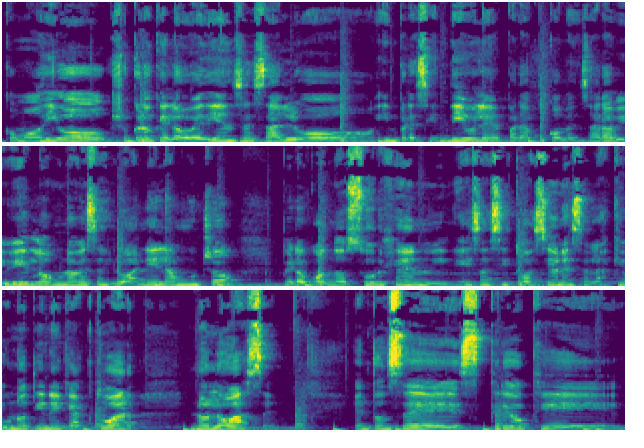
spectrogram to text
como digo, yo creo que la obediencia es algo imprescindible para comenzar a vivirlo. Una veces lo anhela mucho, pero cuando surgen esas situaciones en las que uno tiene que actuar, no lo hace. Entonces creo que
